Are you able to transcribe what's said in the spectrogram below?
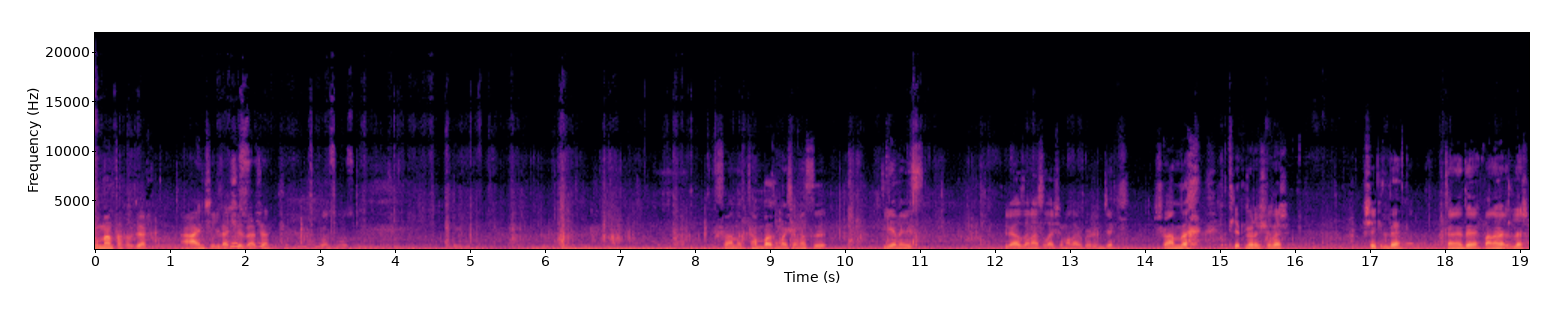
Bundan takılacak. Aynı şekilde açıyor zaten. Şu anlık tam bakım aşaması diyemeyiz. Birazdan asıl aşamalar görünecek. Şu anda etiketle uğraşıyorlar. Bu şekilde. Bir tane de bana verdiler.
